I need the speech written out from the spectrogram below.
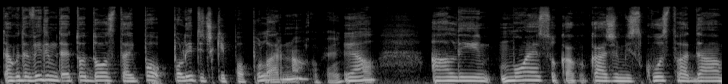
Tako da vidim da je to dosta i po, politički popularno, Ok. jel? ali moje su, kako kažem, iskustva da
